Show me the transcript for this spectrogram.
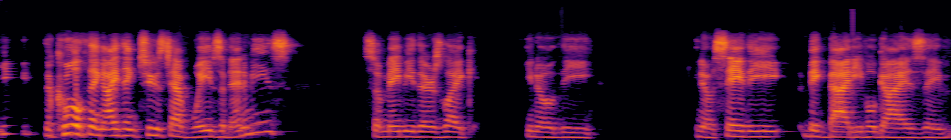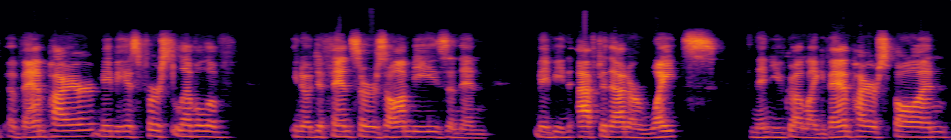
The cool thing I think too is to have waves of enemies. So maybe there's like, you know, the, you know, say the big bad evil guy is a, a vampire. Maybe his first level of, you know, defense are zombies, and then maybe after that are wights, and then you've got like vampire spawn.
